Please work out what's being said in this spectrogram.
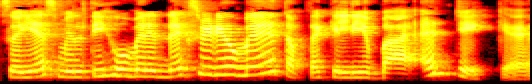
सो so, यस yes, मिलती हूँ मेरे नेक्स्ट वीडियो में। तब तक के लिए बाय एंड टेक केयर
